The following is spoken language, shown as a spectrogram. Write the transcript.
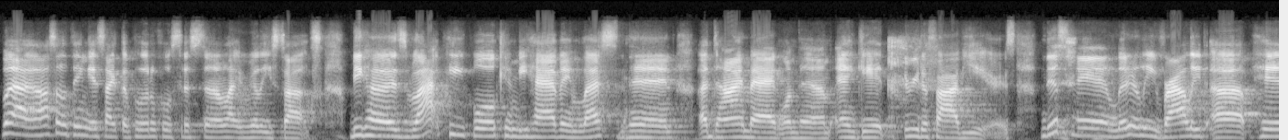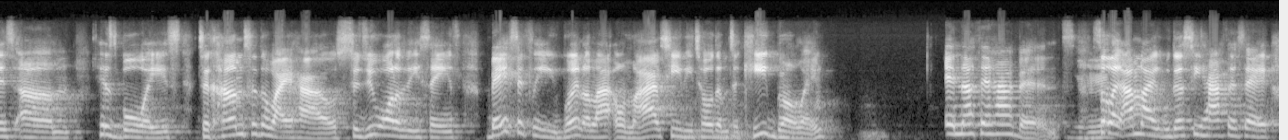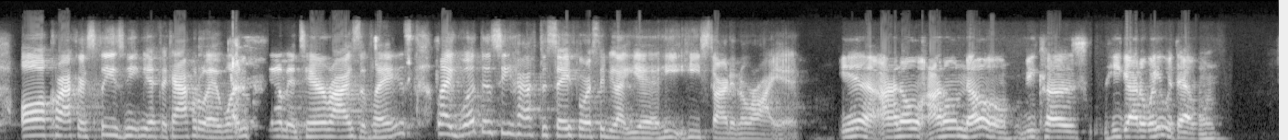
But I also think it's like the political system like really sucks because black people can be having less than a dime bag on them and get three to five years. This man literally rallied up his um his boys to come to the White House to do all of these things. Basically, went a lot on live TV, told them to keep going and nothing happens. Mm-hmm. So like I'm like, does he have to say, all crackers, please meet me at the Capitol at 1 p.m. and terrorize the place? Like, what does he have to say for us to be like, yeah, he he started a riot? Yeah, I don't I don't know because he got away with that one.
